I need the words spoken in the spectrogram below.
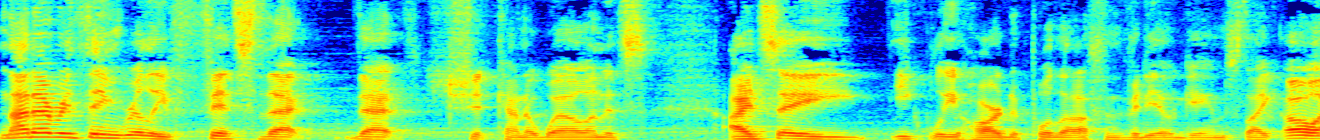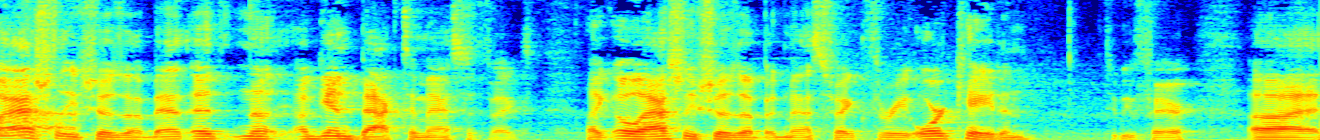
not everything really fits that that shit kind of well, and it's I'd say equally hard to pull that off in video games. Like, oh, Ashley shows up at, at- no, again back to Mass Effect. Like, oh, Ashley shows up in Mass Effect Three, or Kaidan, to be fair, uh,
